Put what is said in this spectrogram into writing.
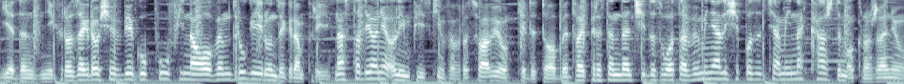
Jeden z nich rozegrał się w biegu półfinałowym drugiej rundy Grand Prix na Stadionie Olimpijskim we Wrocławiu, kiedy to obydwaj pretendenci do złota wymieniali się pozycjami na każdym okrążeniu.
